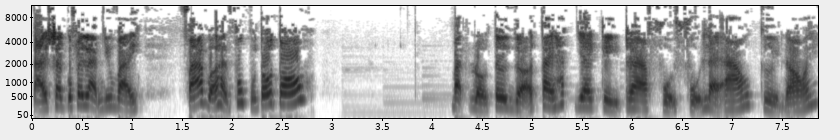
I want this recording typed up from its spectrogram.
Tại sao cô phải làm như vậy? Phá vỡ hạnh phúc của Tố Tố. Bạch Lộ Tư gỡ tay hắc giai kỳ ra phủi phủi lại áo, cười nói.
